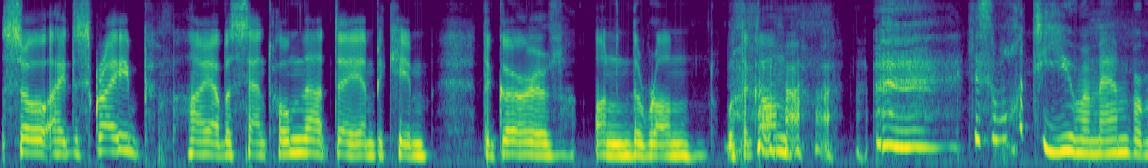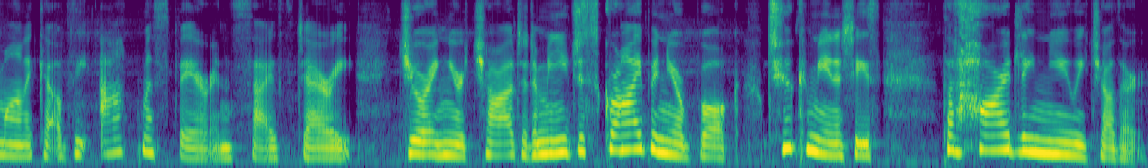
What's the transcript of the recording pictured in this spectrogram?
So I describe how I was sent home that day and became the girl on the run with a gun. Listen, what do you remember, Monica, of the atmosphere in South Derry during your childhood? I mean, you describe in your book two communities that hardly knew each other.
